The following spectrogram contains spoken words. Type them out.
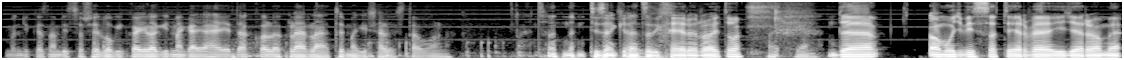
mondjuk ez nem biztos, hogy logikailag így megállja a helyét, de akkor Leclerc lehet, hogy meg is előzte volna. Hát nem 19. helyről rajtól. Hát, igen. De amúgy visszatérve így erre a,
